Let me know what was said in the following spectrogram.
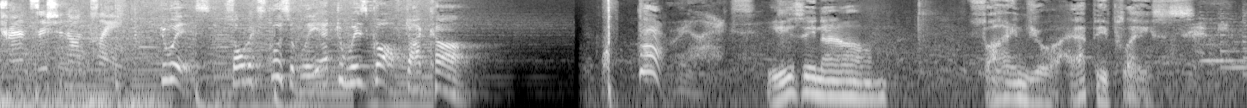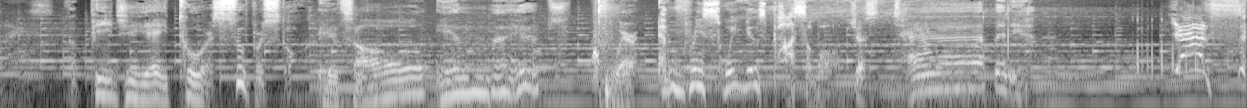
Transition on plane. DeWiz, sold exclusively at DeWizGolf.com. Easy now. Find your happy place. The PGA Tour Superstore. It's all in the hips, where every swing is possible. Just tap it in. Yes!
